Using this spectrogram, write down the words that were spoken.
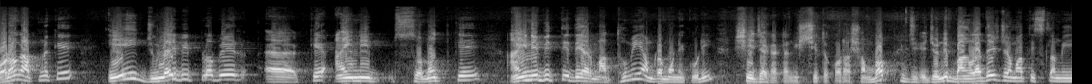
বরং আপনাকে এই জুলাই বিপ্লবের কে আইনি সনদকে আইনি ভিত্তি দেওয়ার মাধ্যমেই আমরা মনে করি সেই জায়গাটা নিশ্চিত করা সম্ভব। এই জন্য বাংলাদেশ জামাত ইসলামী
